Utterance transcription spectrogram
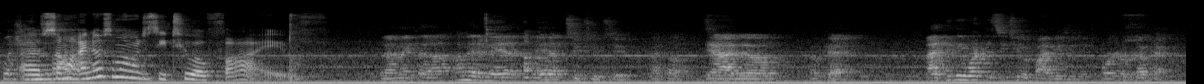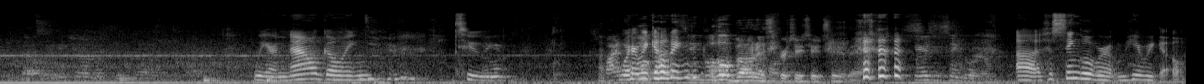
questions? Uh, someone about I know someone wanted to see two oh five. Did I make that up? I made it made up made up two two two. I thought. Yeah, I know. Okay. I think they wanted to see two oh five or five users in the corner. Okay. That's what We are now going to. Find Where are we going? A little bonus for two two two there. Here's a single room. Uh, a single room. Here we go.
